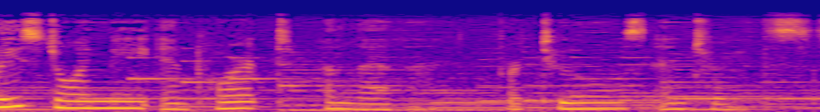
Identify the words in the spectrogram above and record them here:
Please join me in part 11 for Tools and Truths.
